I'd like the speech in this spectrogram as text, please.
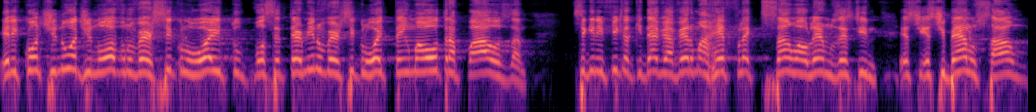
Ele continua de novo no versículo 8, você termina o versículo 8, tem uma outra pausa. Significa que deve haver uma reflexão ao lermos este, este, este belo salmo.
